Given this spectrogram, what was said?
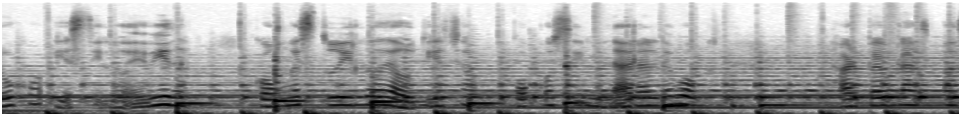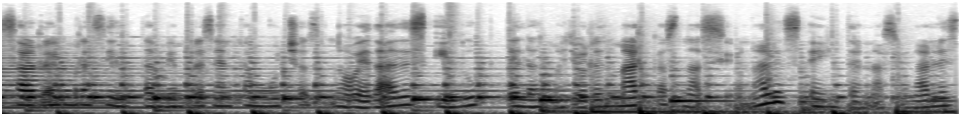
lujo y estilo de vida, con un estilo de audiencia un poco similar al de Vogue. Harper Bazaar en Brasil también presenta muchas novedades y look de las mayores marcas nacionales e internacionales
